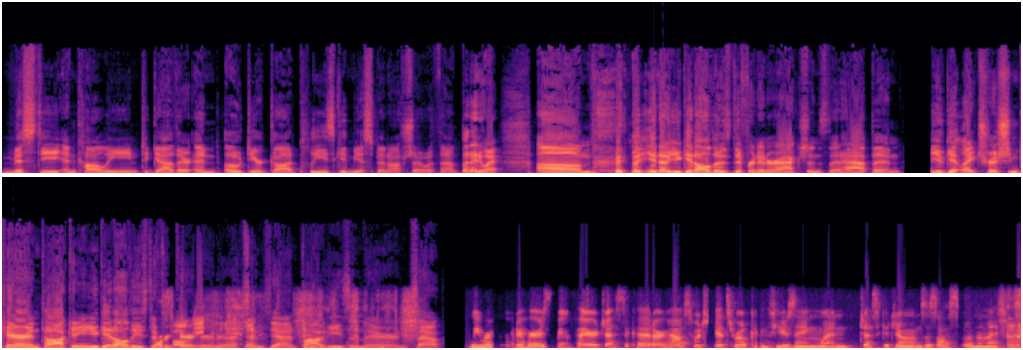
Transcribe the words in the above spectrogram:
Misty and Colleen together, and oh dear God, please give me a spin off show with them. But anyway, um, but you know, you get all those different interactions that happen. You get like Trish and Karen talking, and you get all these different character interactions. Yeah, and Foggy's in there, and so We refer to her as Vampire Jessica at our house, which gets real confusing when Jessica Jones is also in the mix.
